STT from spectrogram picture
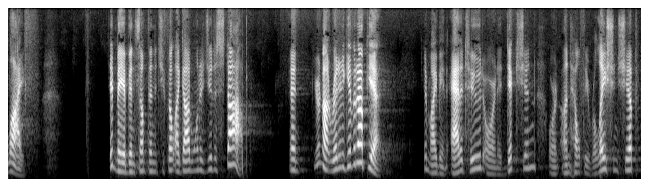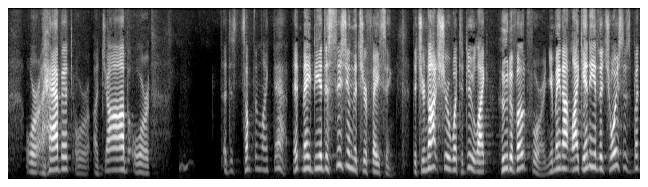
life. It may have been something that you felt like God wanted you to stop, and you're not ready to give it up yet. It might be an attitude or an addiction or an unhealthy relationship or a habit or a job or a, something like that. It may be a decision that you're facing that you're not sure what to do, like who to vote for. And you may not like any of the choices, but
